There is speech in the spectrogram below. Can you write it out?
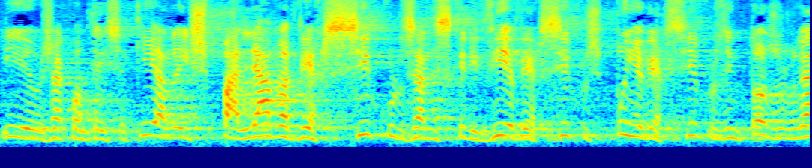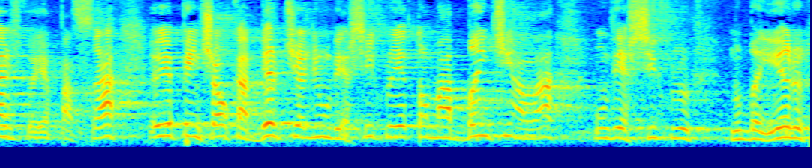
e eu já contei isso aqui, ela espalhava versículos, ela escrevia versículos, punha versículos em todos os lugares que eu ia passar, eu ia pentear o cabelo, tinha ali um versículo, eu ia tomar banho, tinha lá um versículo no banheiro,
